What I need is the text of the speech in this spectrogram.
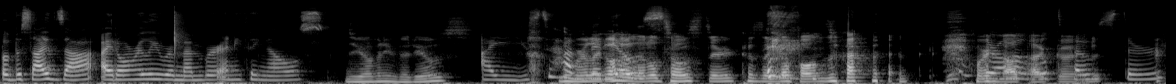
But besides that, I don't really remember anything else. Do you have any videos? I used to They have were videos. like on a little toaster because like the phones back then were They're not on a that little good. toaster.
